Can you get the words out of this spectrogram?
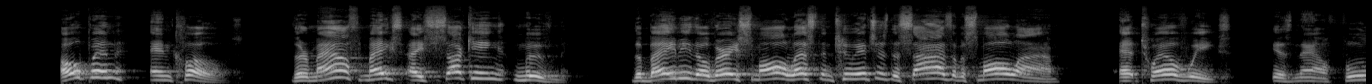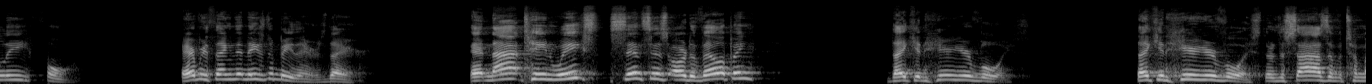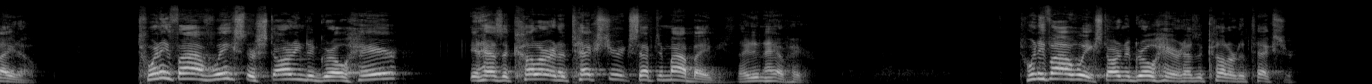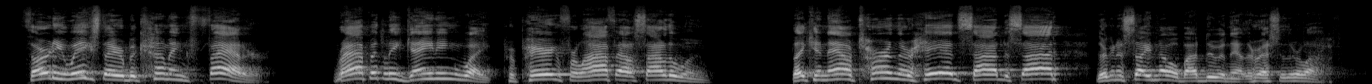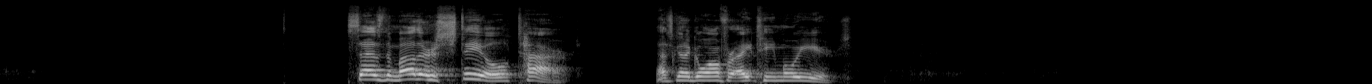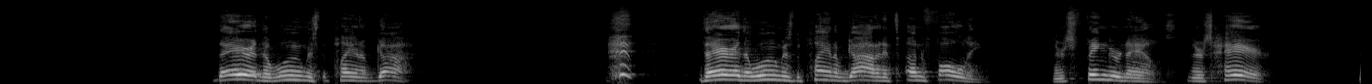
open and close. Their mouth makes a sucking movement. The baby, though very small, less than two inches, the size of a small lime, at 12 weeks is now fully formed. Everything that needs to be there is there. At 19 weeks, senses are developing. They can hear your voice. They can hear your voice. They're the size of a tomato. 25 weeks, they're starting to grow hair. It has a color and a texture, except in my babies. They didn't have hair. 25 weeks, starting to grow hair. It has a color and a texture. 30 weeks, they are becoming fatter, rapidly gaining weight, preparing for life outside of the womb. They can now turn their head side to side. They're going to say no by doing that the rest of their life. Says the mother is still tired. That's going to go on for 18 more years. There in the womb is the plan of God. there in the womb is the plan of God, and it's unfolding. There's fingernails, there's hair,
